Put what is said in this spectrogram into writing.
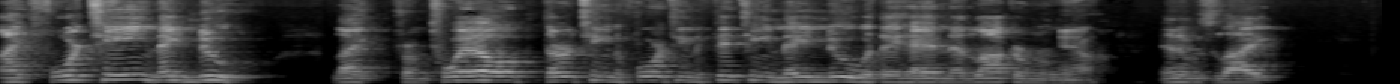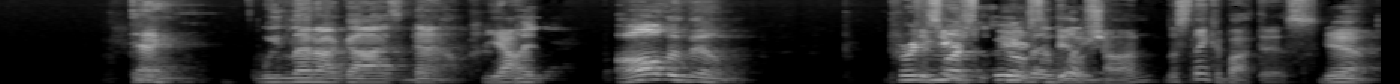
like 14, they knew like from 12, 13 to 14 to 15, they knew what they had in that locker room. yeah, And it was like, dang, we let our guys down. yeah. Like all of them pretty much here's, feel here's that the deal, way. Sean. Let's think about this. Yeah,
